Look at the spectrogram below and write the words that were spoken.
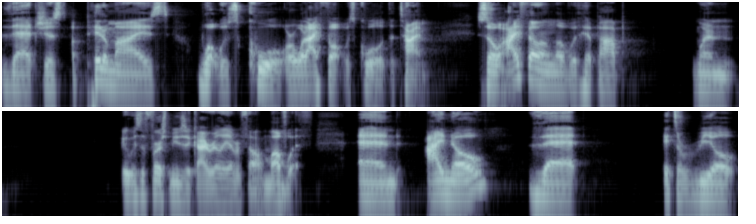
that just epitomized what was cool or what I thought was cool at the time. So I fell in love with hip hop when it was the first music I really ever fell in love with. And I know that it's a real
